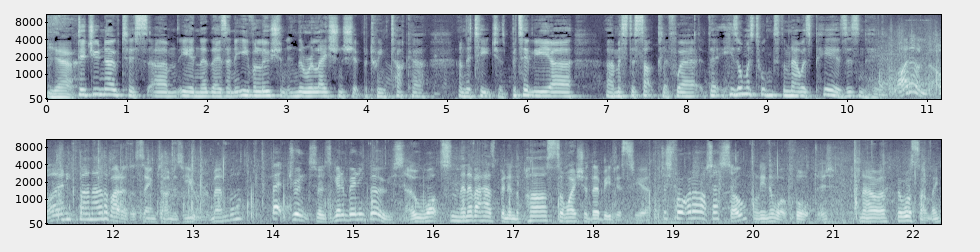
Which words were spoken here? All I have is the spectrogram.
Yeah. did you notice, um, Ian, that there's an evolution in the relationship between Tucker and the teachers, particularly? Uh, uh, Mr. Sutcliffe, where the, he's almost talking to them now as peers, isn't he? I don't know. I only found out about it at the same time as you, remember? Bet drinks, so is there going to be any booze? No, Watson. There never has been in the past, so why should there be this year? Just thought I'd ask, that's all. Well, you know what Thought did. No, uh, there was something.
